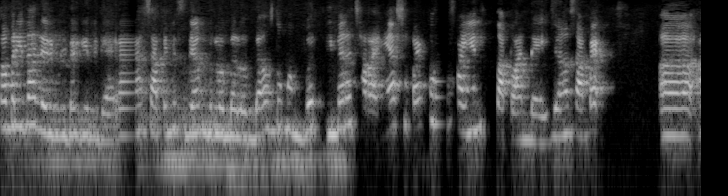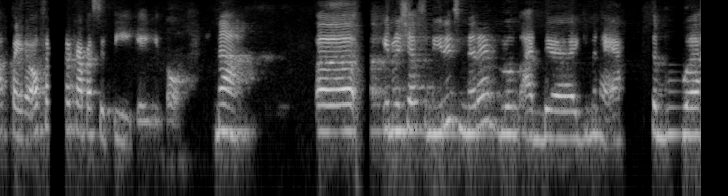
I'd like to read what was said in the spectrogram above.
pemerintah dari berbagai negara saat ini sedang berlomba-lomba untuk membuat gimana caranya supaya kurvanya tetap landai, jangan sampai uh, apa ya over capacity kayak gitu. Nah, uh, Indonesia sendiri sebenarnya belum ada gimana ya sebuah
